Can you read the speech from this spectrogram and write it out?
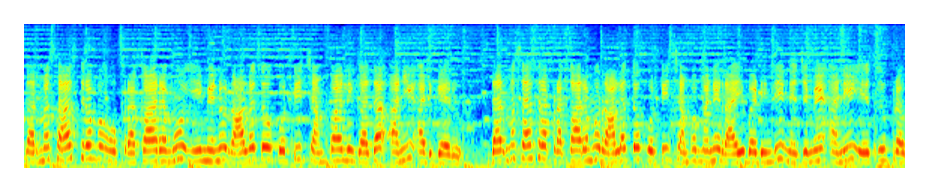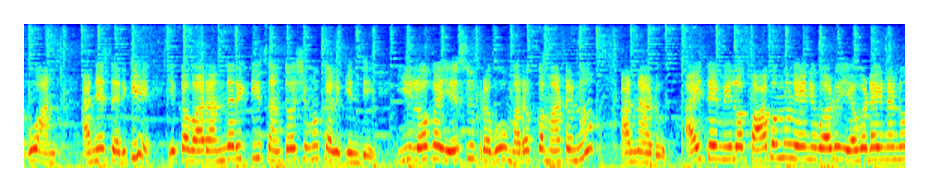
ధర్మశాస్త్రము ప్రకారము ఈమెను రాళ్ళతో కొట్టి చంపాలి కదా అని అడిగారు. ధర్మశాస్త్ర ప్రకారము రాళ్ళతో కొట్టి చంపమని రాయబడింది నిజమే అని యేసు ప్రభు అన్- అనేసరికి ఇక వారందరికీ సంతోషము కలిగింది. ఈలోగా యేసు ప్రభు మరొక మాటను అన్నాడు. అయితే మీలో పాపము లేనివాడు ఎవడైనను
